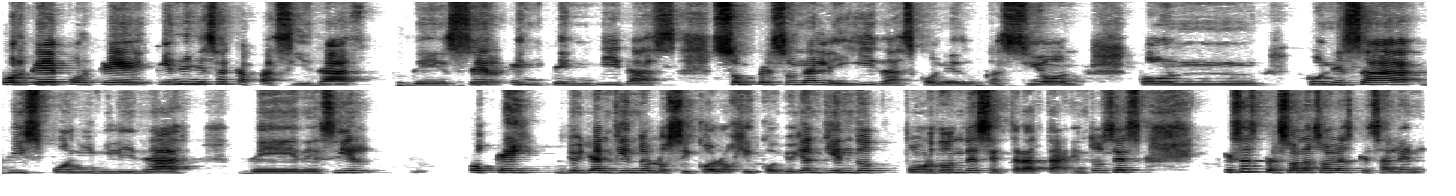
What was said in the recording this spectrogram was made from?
¿Por qué? Porque tienen esa capacidad de ser entendidas, son personas leídas con educación, con, con esa disponibilidad de decir, ok, yo ya entiendo lo psicológico, yo ya entiendo por dónde se trata. Entonces, esas personas son las que salen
